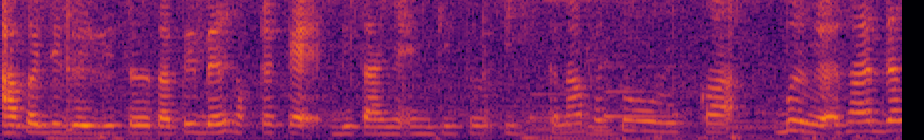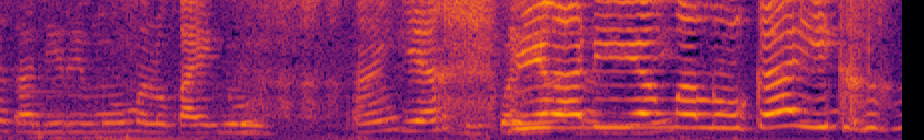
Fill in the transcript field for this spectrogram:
Aku juga gitu tapi besoknya kayak ditanyain gitu ih kenapa tuh luka? Be nggak sadar kah dirimu melukaiku aja bila dia melukaiku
